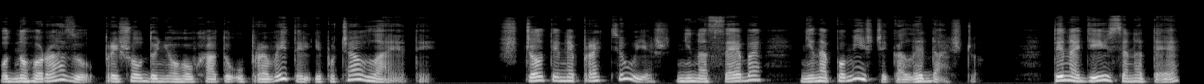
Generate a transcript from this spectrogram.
одного разу прийшов до нього в хату управитель і почав лаяти. Що ти не працюєш ні на себе, ні на поміщика, ледащо? Ти надієшся на те,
